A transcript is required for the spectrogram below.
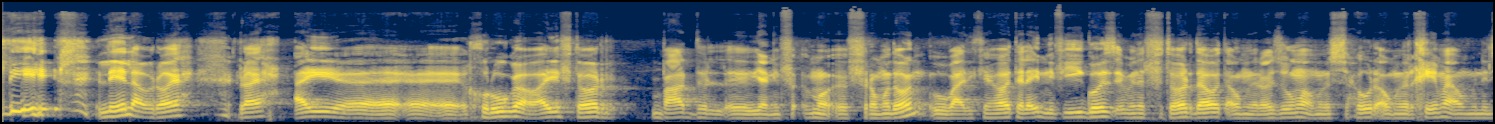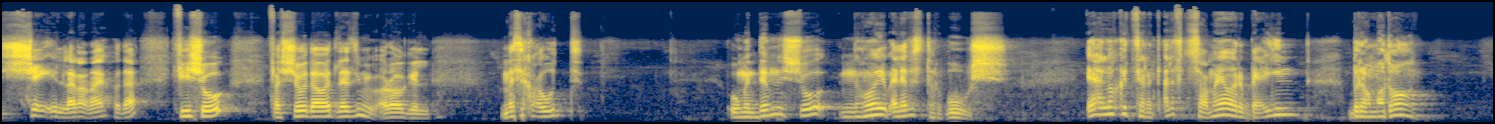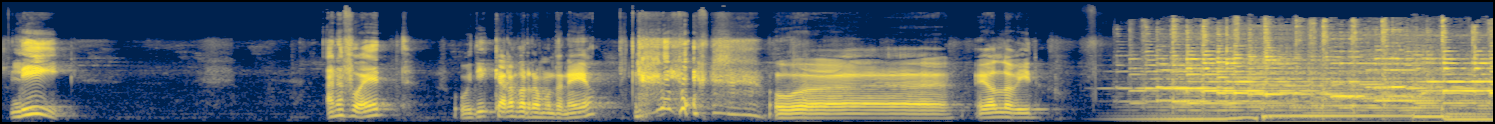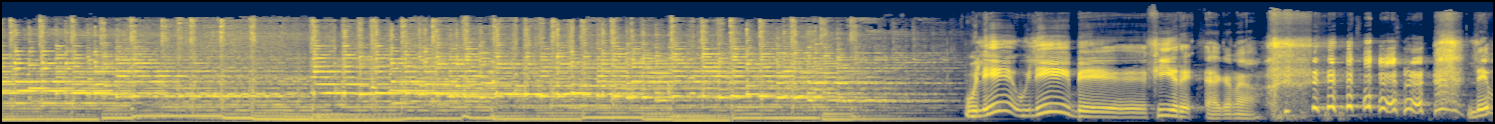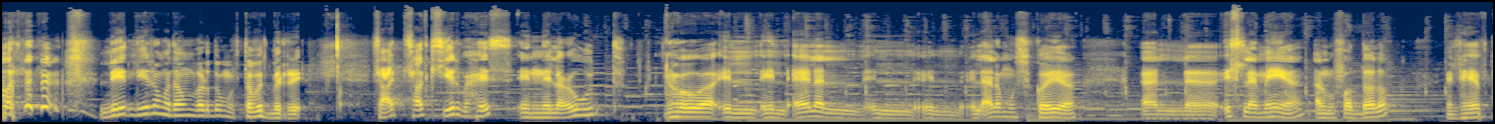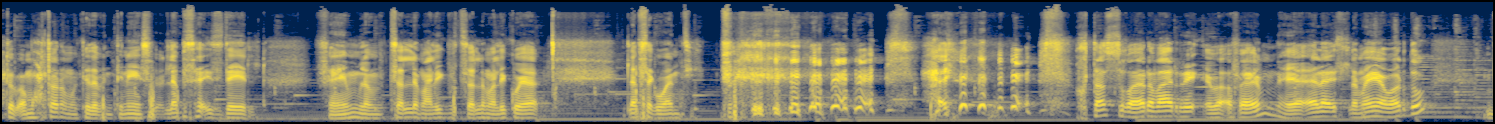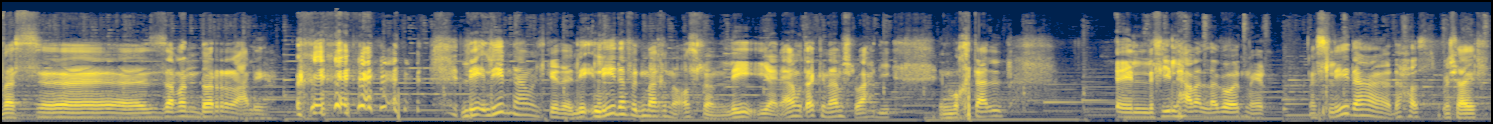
ليه؟ ليه لو رايح رايح أي آه، آه، خروجة أو أي فطار بعد يعني في رمضان وبعد كده هو تلاقي إن في جزء من الفطار دوت أو من العزومة أو من السحور أو من الخيمة أو من الشيء اللي أنا رايحه ده في show فال show دوت لازم يبقى راجل ماسك عود ومن ضمن ال show إن هو يبقى لابس طربوش. إيه علاقة سنة 1940 برمضان؟ ليه؟ أنا فؤاد ودي الكنبة الرمضانية. و يلا بينا. وليه وليه ب... في رق يا جماعة؟ ليه بر... ليه ليه رمضان برضو مرتبط بالرق؟ ساعات ساعات كتير بحس إن العود هو ال... الآلة ال... ال... ال... الآلة الموسيقية الإسلامية المفضلة اللي هي بتبقى محترمة كده بنت ناس لابسة إسدال فاهم؟ لما بتسلم عليك بتسلم عليك وهي لابسة جوانتي. اختها الصغيرة بقى الرق بقى فاهم؟ هي آلة إسلامية برضو. بس آه، الزمن ضرر عليها. ليه ليه بنعمل كده؟ ليه ليه ده في دماغنا أصلا؟ ليه؟ يعني أنا متأكد إن أنا مش لوحدي المختل اللي فيه الهبل ده جوه دماغه بس ليه ده ده حصل؟ مش عارف.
